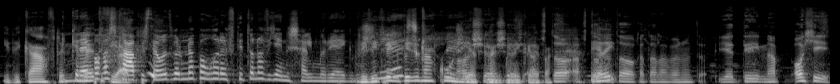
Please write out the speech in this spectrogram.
Ειδικά αυτό Η είναι κρέπα red βασικά flag. πιστεύω ότι πρέπει να απαγορευτεί το να βγαίνει σε αλμυρή έκδοση. Δημήτρη, ελπίζω να ακούσει για όχι, την όχι, αλμυρή όχι. κρέπα. Αυτό, αυτό Δηλαδή- δεν το καταλαβαίνω. ούτε. Γιατί να. Όχι,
